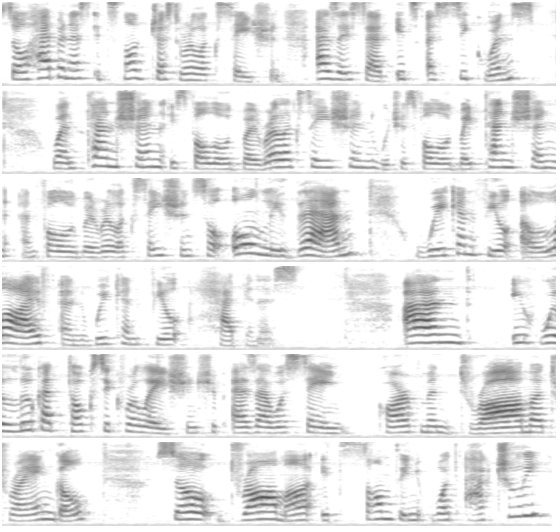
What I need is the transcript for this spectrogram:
so happiness it's not just relaxation as i said it's a sequence when tension is followed by relaxation, which is followed by tension and followed by relaxation. So only then we can feel alive and we can feel happiness. And if we look at toxic relationship, as I was saying, Karpman drama triangle. So drama, it's something what actually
